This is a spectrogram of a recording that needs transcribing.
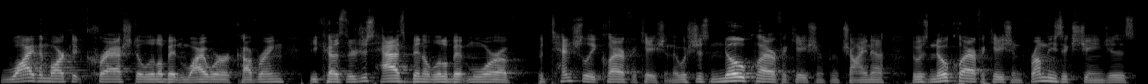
why the market crashed a little bit and why we're recovering because there just has been a little bit more of potentially clarification. There was just no clarification from China. There was no clarification from these exchanges.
